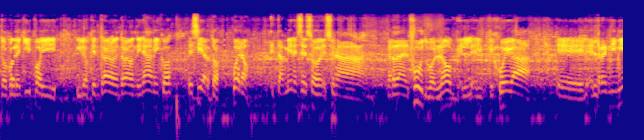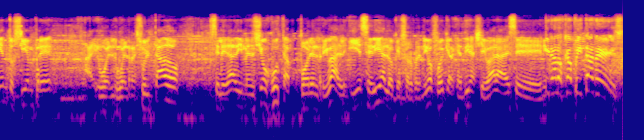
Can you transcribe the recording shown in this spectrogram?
tocó el equipo y, los que entraron entraron dinámicos. Es cierto. Bueno, también es eso, es una verdad del fútbol, ¿no? El, que juega eh, el rendimiento siempre o el, o el resultado se le da dimensión justa por el rival. Y ese día lo que sorprendió fue que Argentina llevara a ese Mira los capitanes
